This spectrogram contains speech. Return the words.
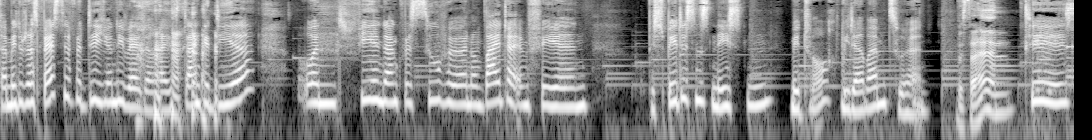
Damit du das Beste für dich und die Welt erreichst. Danke dir und vielen Dank fürs Zuhören und weiterempfehlen. Bis spätestens nächsten Mittwoch wieder beim Zuhören. Bis dahin. Tschüss.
